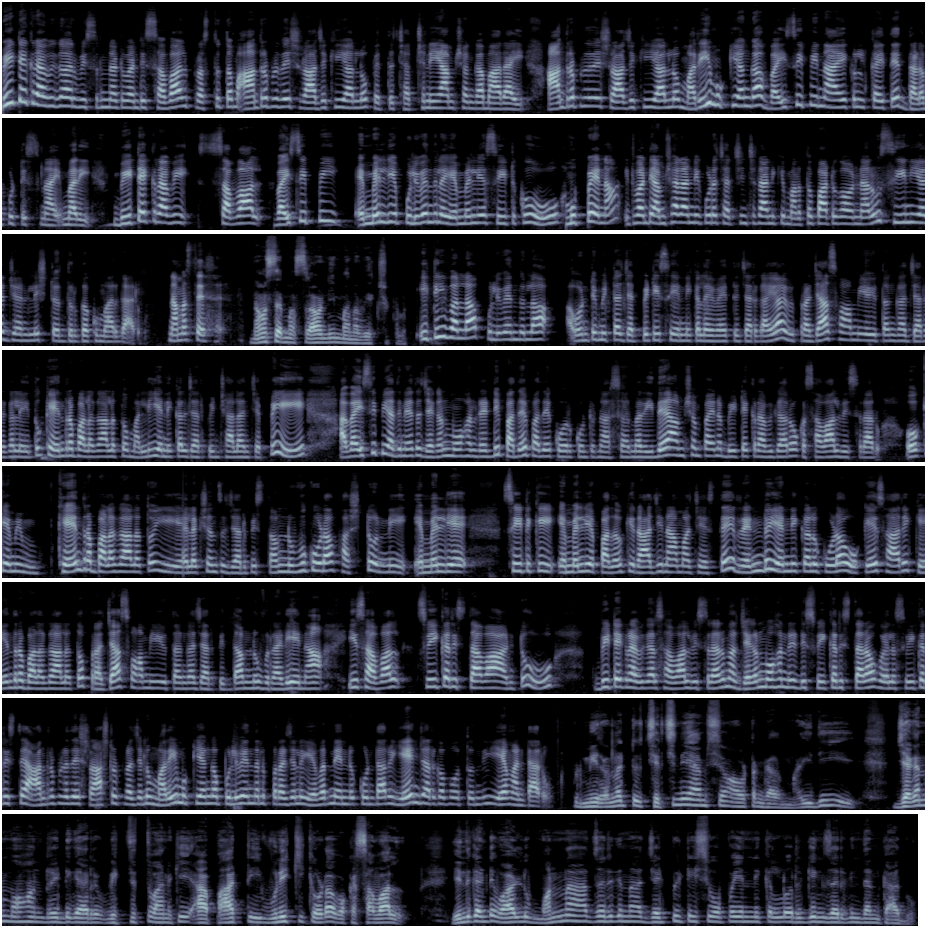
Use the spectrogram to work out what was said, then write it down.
B Tech Ravi garu విసిరినటువంటి సవాల్ ప్రస్తుతం ఆంధ్రప్రదేశ్ రాజకీయాల్లో పెద్ద చర్చనీయాంశంగా మారాయి. ఆంధ్రప్రదేశ్ రాజకీయాల్లో మరీ ముఖ్యంగా వైసీపీ నాయకులకైతే దడ పుట్టిస్తున్నాయి. మరి బీటెక్ రవి సవాల్ వైసీపీ ఎమ్మెల్యే పులివెందుల ఎమ్మెల్యే సీటుకు ముప్పేనా? ఇటువంటి అంశాలన్నీ కూడా చర్చించడానికి మనతో పాటుగా ఉన్నారు సీనియర్ జర్నలిస్ట్ దుర్గకుమార్ గారు. నమస్తే సార్. నమస్తే మా శ్రావణి మన వీక్షకులు. ఇటీవల పులివెందుల ఒంటిమిట్ట జడ్పీటీసీ ఎన్నికలు ఏవైతే జరిగాయో అవి ప్రజాస్వామ్యయుతంగా జరగలేదు. కేంద్ర బలగాలతో మళ్ళీ ఎన్నికలు జరిపించాలని చెప్పి ఆ వైసీపీ అధినేత జగన్మోహన్ రెడ్డి పదే పదే కోరుకుంటున్నారు సార్. మరి ఇదే అంశం పైన బీటెక్ రవి గారు ఒక సవాల్ విసిరారు. ఓకే మేము కేంద్ర బలగాలతో ఈ ఎలక్షన్స్ జరిపిస్తాం. నువ్వు కూడా ఫస్ట్ నీ ఎమ్మెల్యే సీటుకి ఎమ్మెల్యే పదవికి రాజీనామా చేస్తే రెండు ఎన్నికలు కూడా ఒకేసారి కేంద్ర బలగాలతో ప్రజాస్వామ్యయుతంగా జరిపిద్దాం. నువ్వు రెడీనా ఈ సవాల్ స్వీకరిస్తావా? అంటూ బీటెక్ రవి గారు సవాల్ విసిరారు. మరి జగన్మోహన్ రెడ్డి స్వీకరిస్తారా? ఒకవేళ స్వీకరిస్తే ఆంధ్రప్రదేశ్ రాష్ట్ర ప్రజలు మరీ ముఖ్యంగా పులివెందుల ప్రజలు ఎవరిని ఎన్నుకుంటారు? ఏం జరగబోతుంది? ఏమంటారు? ఇప్పుడు మీరు అన్నట్టు చర్చనీయాంశం అవటం కాదమ్మా. ఇది జగన్మోహన్ రెడ్డి గారి వ్యక్తిత్వానికి ఆ పార్టీ ఉనికి కూడా ఒక సవాల్. ఎందుకంటే వాళ్ళు మొన్న జరిగిన జడ్పీటీసీ ఉప ఎన్నికల్లో రిగ్గింగ్ జరిగిందని కాదు.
